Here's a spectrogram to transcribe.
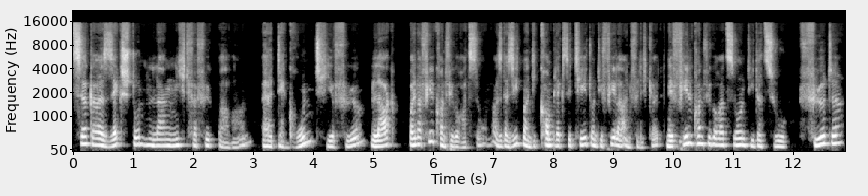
circa sechs Stunden lang nicht verfügbar waren? Äh, der Grund hierfür lag bei einer Fehlkonfiguration. Also da sieht man die Komplexität und die Fehleranfälligkeit. Eine Fehlkonfiguration, die dazu führte,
